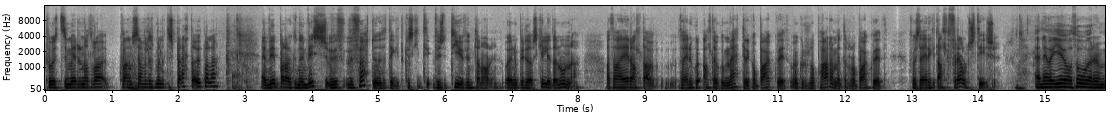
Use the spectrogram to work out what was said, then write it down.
þú veist, sem eru náttúrulega hvaðan samfélagsmiðlandi spretta uppalega en við bara einhvern veginn viss, við, við föttum þetta ekki kannski fyrstu 10-15 árin og erum byrjað að skilja þetta núna að það er alltaf það er einhver, alltaf einhver metrik á bakvið og einhver svona parametrar á bakvið þú veist, það er ekkert allt frjálst í þessu. En ef ég og þú erum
